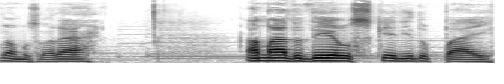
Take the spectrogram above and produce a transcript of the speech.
Vamos orar? Amado Deus, querido Pai,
